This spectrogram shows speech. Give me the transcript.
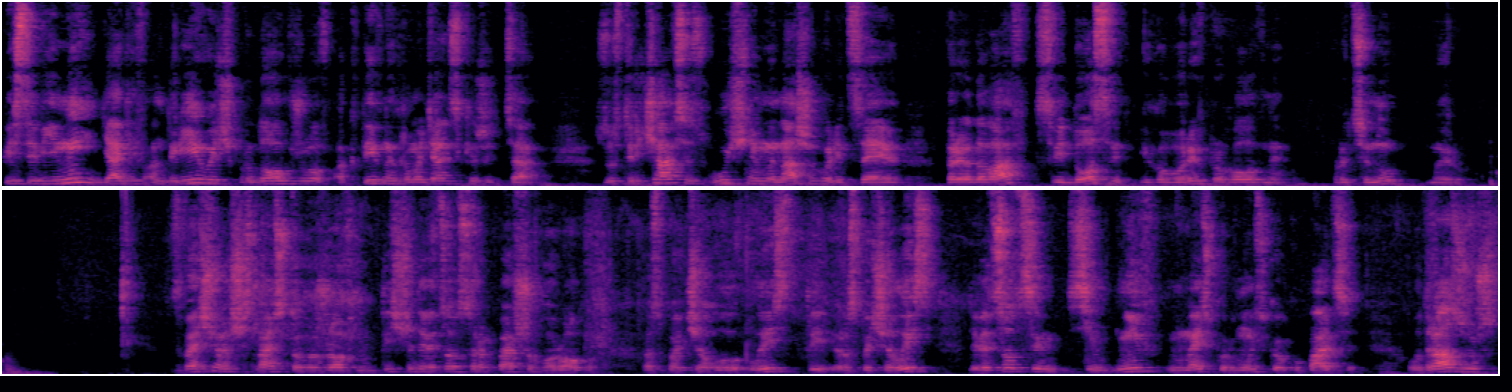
Після війни Яків Андрійович продовжував активне громадянське життя, зустрічався з учнями нашого ліцею, передавав свій досвід і говорив про головне про ціну миру. З вечора 16 жовтня 1941 року розпочались, розпочались 907 днів німецько-румунської окупації. Одразу ж,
